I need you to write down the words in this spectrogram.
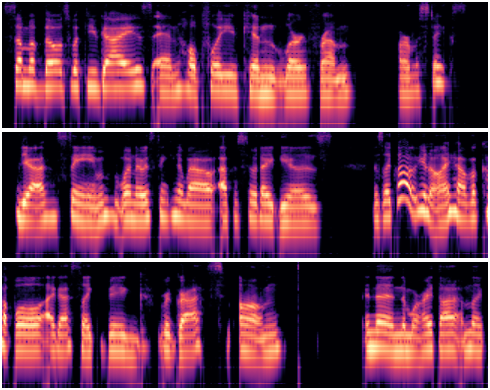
some of those with you guys, and hopefully, you can learn from our mistakes. Yeah, same. When I was thinking about episode ideas, I was like, oh, you know, I have a couple, I guess, like big regrets. Um, and then the more I thought, I'm like,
